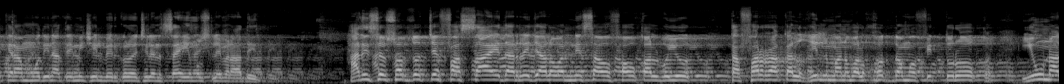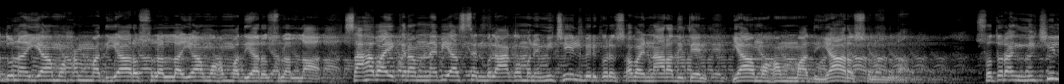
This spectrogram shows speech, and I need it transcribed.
ইকরাম মদিনাতে মিছিল বের করেছিলেন সাহি মুসলিমের হাদিস। হাদিসের শব্দ হচ্ছে ফাসাইদ আর রিজাল ওয়ান নিসা ও ফাওকাল বুয়ুত তাফাররাকাল গিলমান ওয়াল খুদ্দাম ফিত তুরুক ইউনাদুনা ইয়া মুহাম্মদ ইয়া রাসূলুল্লাহ ইয়া মুহাম্মদ ইয়া রাসূলুল্লাহ। সাহাবা ইকরাম নবী আসছেন বলে আগমনে মিছিল বের করে সবাই নারা দিতেন ইয়া মুহাম্মদ ইয়া রাসূলুল্লাহ। সুতরাং মিছিল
